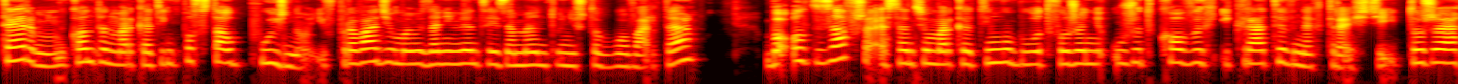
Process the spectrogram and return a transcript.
termin content marketing powstał późno i wprowadził moim zdaniem więcej zamętu niż to było warte, bo od zawsze esencją marketingu było tworzenie użytkowych i kreatywnych treści. I to, że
